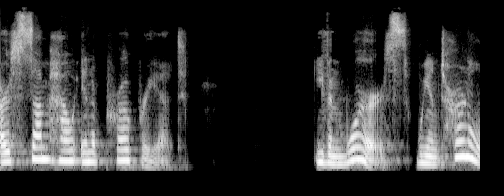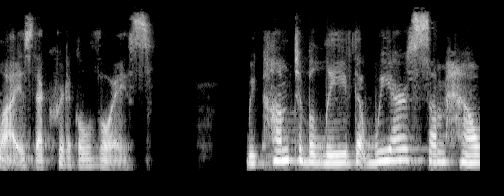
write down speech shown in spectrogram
are somehow inappropriate. Even worse, we internalize that critical voice. we come to believe that we are somehow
